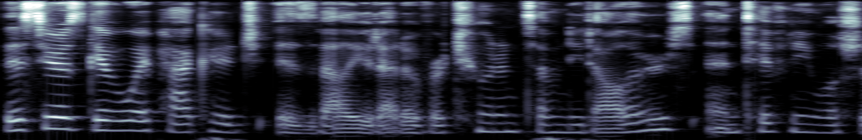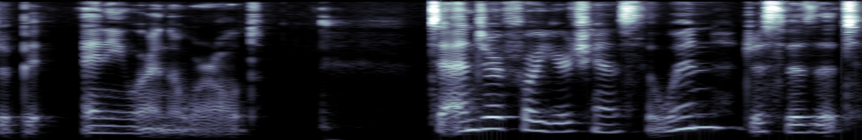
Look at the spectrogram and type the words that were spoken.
This year's giveaway package is valued at over $270, and Tiffany will ship it anywhere in the world. To enter for your chance to win, just visit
